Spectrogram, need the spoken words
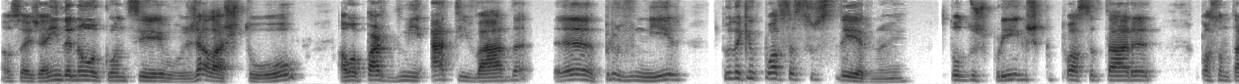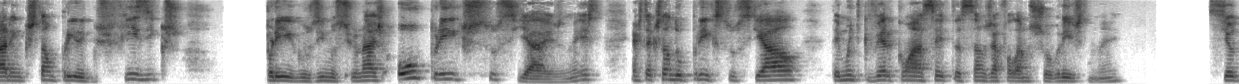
ou seja, ainda não aconteceu, já lá estou, há uma parte de mim ativada a prevenir tudo aquilo que possa suceder, não é? Todos os perigos que possa estar, possam estar em questão, perigos físicos perigos emocionais ou perigos sociais. É? Esta questão do perigo social tem muito que ver com a aceitação, já falámos sobre isto, não é? Se eu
